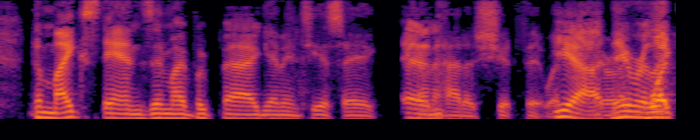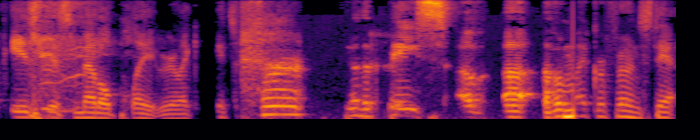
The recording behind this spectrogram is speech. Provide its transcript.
the mic stands in my book bag, yeah, man. TSA and had a shit fit with. Yeah, it. they were "What like- is this metal plate?" We were like, "It's for you know the base of uh, of a microphone stand."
